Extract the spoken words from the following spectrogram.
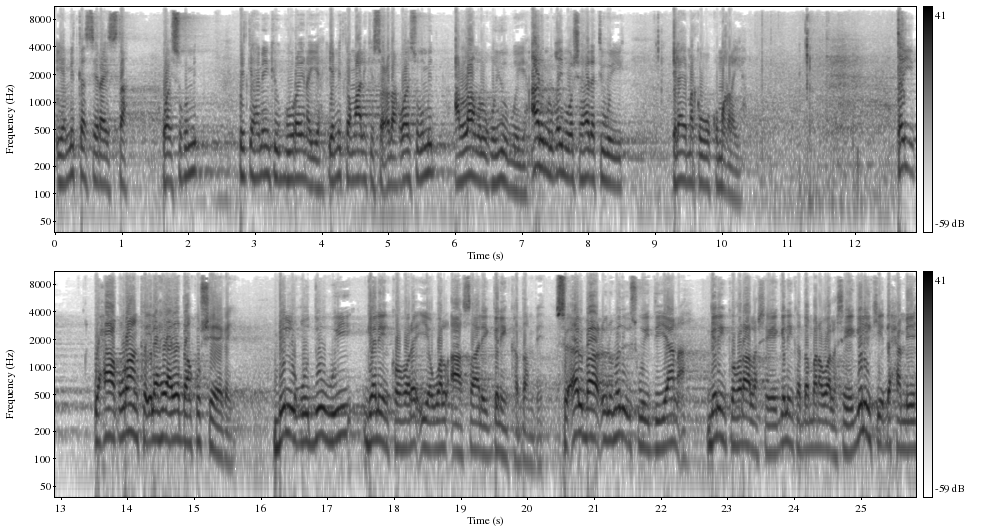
iyo midka siraysta waa isugu mid. Midka hameenkii guuraynaya iyo midka maalinkii socda waa isugu mid. Allaamu lquyuub weeye caalim lqaybi washahaadati weeye. Ilahay marka wuu ku maqlaya ayib waxaa qur'aanka ilaahay aayaddan ku sheegay bilquduwi gelinka hore iyo walaasaali gelinka dambe. Su'aal baa culimmadu isweydiiyaan ah. Gelinka horaa la sheegay gelinka dambena waa la sheegay. Gelinkii dhexamee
